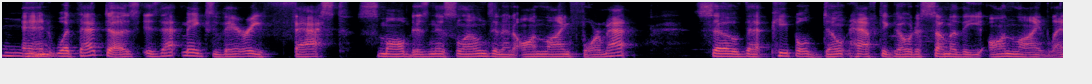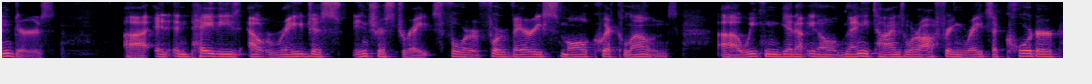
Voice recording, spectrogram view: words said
Mm-hmm. And what that does is that makes very fast small business loans in an online format so that people don't have to go to some of the online lenders uh, and, and, pay these outrageous interest rates for, for very small, quick loans. Uh, we can get, up, you know, many times we're offering rates a quarter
